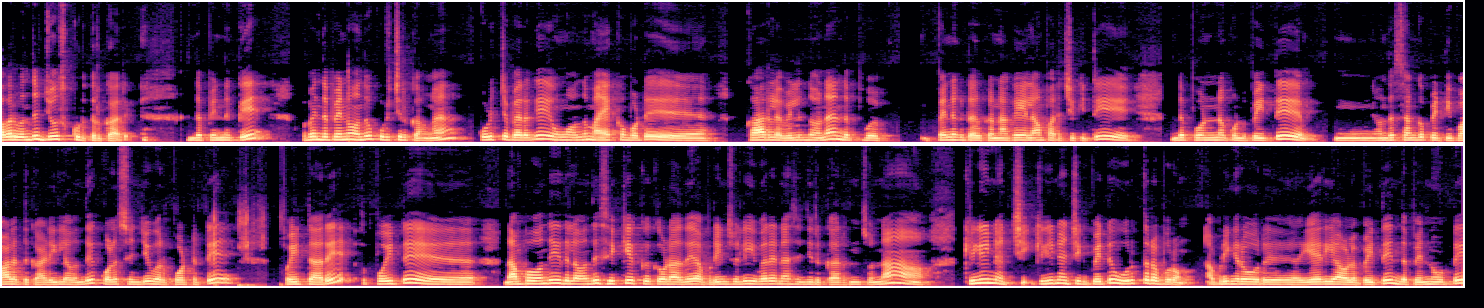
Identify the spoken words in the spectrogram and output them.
அவர் வந்து ஜூஸ் கொடுத்துருக்காரு இந்த பெண்ணுக்கு. அப்போ இந்த பெண்ணு வந்து குடிச்சிருக்காங்க. குடித்த பிறகு இவங்க வந்து மயக்கம் போட்டு காரில் விழுந்தோன்னே இந்த பெண்ணுக்கிட்ட இருக்க நகையெல்லாம் பறிச்சுக்கிட்டு இந்த பொண்ணை கொண்டு போயிட்டு அந்த சங்குப்பெட்டி பாலத்துக்கு அடியில் வந்து கொலை செஞ்சு இவர் போட்டுட்டு போயிட்டார். போயிட்டு நம்ம வந்து இதில் வந்து சிக்கிக்கக்கூடாது அப்படின்னு சொல்லி இவர் என்ன செஞ்சுருக்காருன்னு சொன்னால் கிளிநொச்சி கிளிநொச்சிக்கு போயிட்டு உருத்தரபுரம் அப்படிங்கிற ஒரு ஏரியாவில் போயிட்டு இந்த பெண் விட்டு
